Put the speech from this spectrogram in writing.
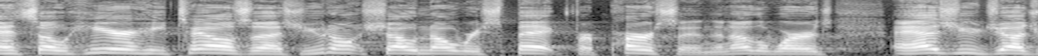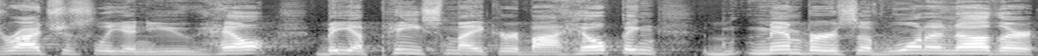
And so here he tells us you don't show no respect for persons. In other words, as you judge righteously and you help be a peacemaker by helping members of one another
